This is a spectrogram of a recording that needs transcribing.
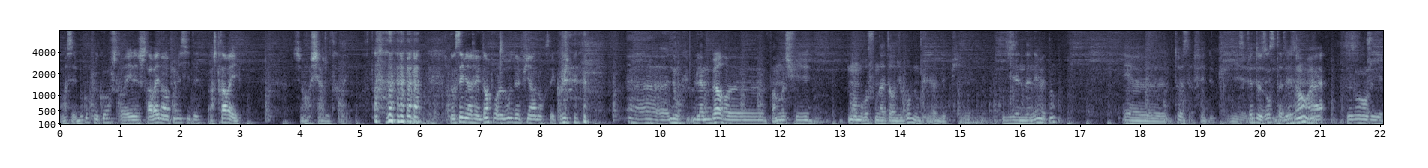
Moi, c'est beaucoup plus court. Je travaille, je travaille dans la publicité. Enfin, je travaille. Je suis en recherche de travail. Donc c'est bien, j'ai le temps pour le groupe depuis un an, c'est cool. Euh, donc Lumber, euh, moi je suis membre fondateur du groupe, donc je suis là depuis une dizaine d'années maintenant. Et euh, toi ça fait depuis... Ça fait deux ans cette année. Deux ans, ouais. Deux ans en juillet.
